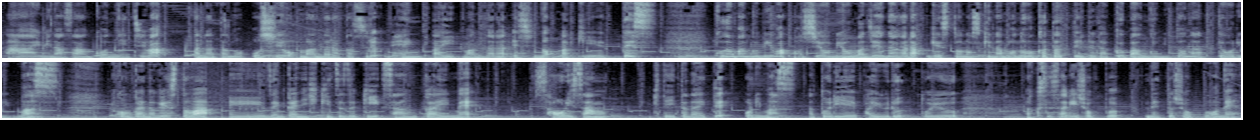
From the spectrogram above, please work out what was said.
はい皆さんこんにちは。あなたの推しをマンダラ化する偏愛マンダラ絵師のあきえです。この番組は星読みを交えながらゲストの好きなものを語っていただく番組となっております。今回のゲストは、えー前回に引き続き3回目沙織さん。来ていただいております。アトリエパユルというアクセサリーショップネットショップをね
